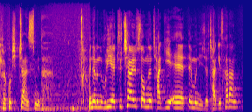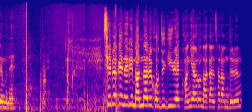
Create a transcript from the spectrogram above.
결코 쉽지 않습니다. 왜냐하면 우리의 주체할 수 없는 자기 애 때문이죠. 자기 사랑 때문에. 새벽에 내린 만나를 거두기 위해 광야로 나간 사람들은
